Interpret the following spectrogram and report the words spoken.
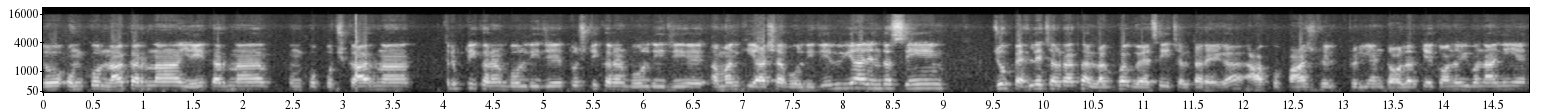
तो उनको ना करना, ये करना, उनको पुचकारना, तृप्तिकरण बोल दीजिए, तुष्टिकरण बोल दीजिए, अमन की आशा बोल दीजिए we are in the same जो पहले चल रहा था लगभग वैसे ही चलता रहेगा। आपको पाँच ट्रिलियन डॉलर की इकोनॉमी बनानी है।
